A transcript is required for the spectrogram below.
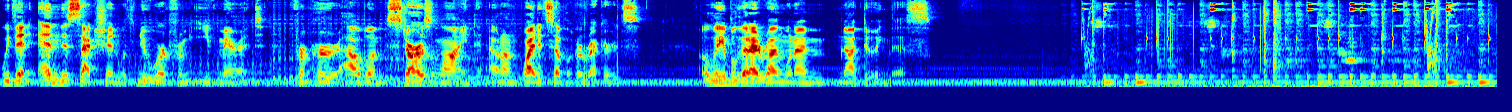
We then end this section with new work from Eve Maret from her album Stars Aligned out on Whited Sepulchre Records, a label that I run when I'm not doing this. Thank you.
